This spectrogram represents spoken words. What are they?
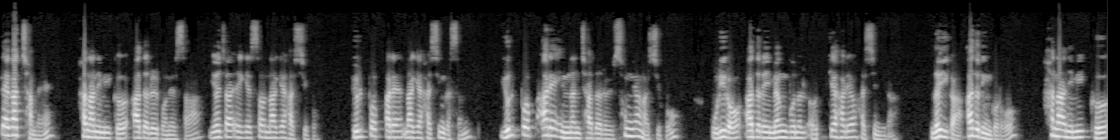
때가 참에 하나님이 그 아들을 보내사 여자에게서 나게 하시고 율법 아래 나게 하신 것은 율법 아래 있는 자들을 속량하시고 우리로 아들의 명분을 얻게 하려 하십니다. 너희가 아들인 거로 하나님이 그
